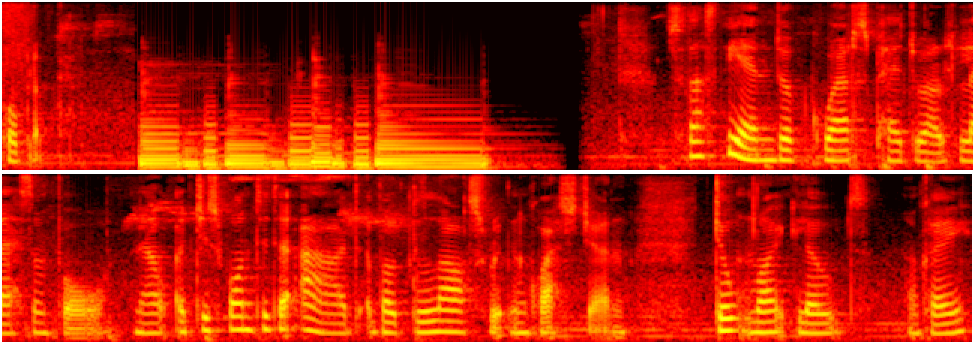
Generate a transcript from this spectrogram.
Pob That's the end of Gwers Pedwar lesson 4. Now I just wanted to add about the last written question. Don't write loads, okay?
